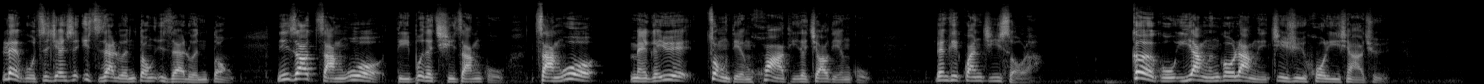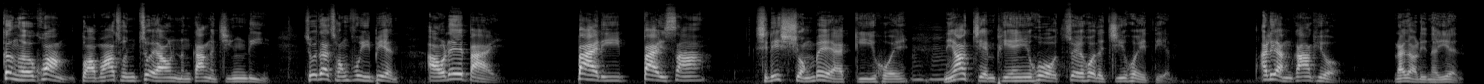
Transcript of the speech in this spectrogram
类股之间是一直在轮动，一直在轮动，你只要掌握底部的起涨股，掌握每个月重点话题的焦点股，便可以关机手了。个股一样能够让你继续获利下去，更何况大盘村最好能干的经历，所以再重复一遍，后礼拜拜二、拜三是你上买的机会，你要捡便宜货最后的机会点。啊，你也唔敢去来找林德燕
